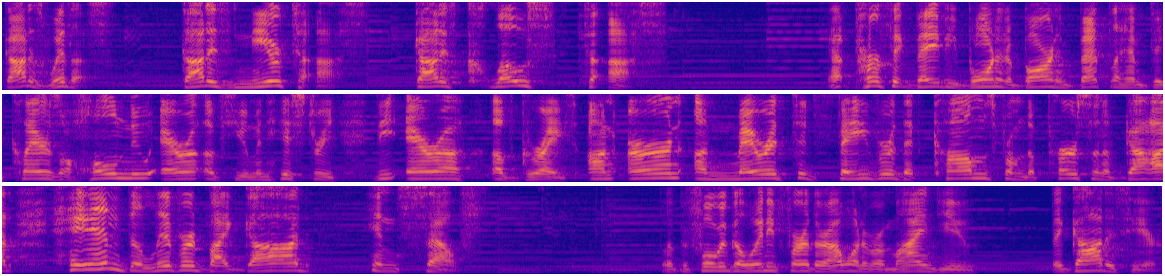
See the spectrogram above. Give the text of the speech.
God is with us, God is near to us, God is close to us. That perfect baby born in a barn in Bethlehem declares a whole new era of human history, the era of grace, unearned, unmerited favor that comes from the person of God, hand delivered by God Himself. But before we go any further, I want to remind you that God is here.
